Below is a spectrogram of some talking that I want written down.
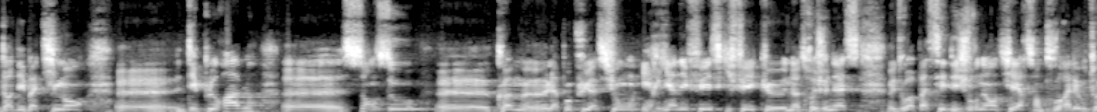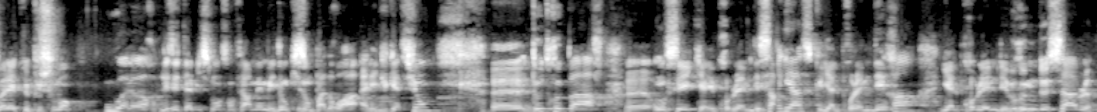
dans des bâtiments déplorables, sans eau comme la population et rien n'est fait, ce qui fait que notre jeunesse doit passer des journées entières sans pouvoir aller aux toilettes le plus souvent ou alors les établissements sont fermés mais donc ils n'ont pas droit à l'éducation. Euh, D'autre part, euh, on sait qu'il y a les problèmes des sargasses, qu'il y a le problème des rats, il y a le problème des brumes de sable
